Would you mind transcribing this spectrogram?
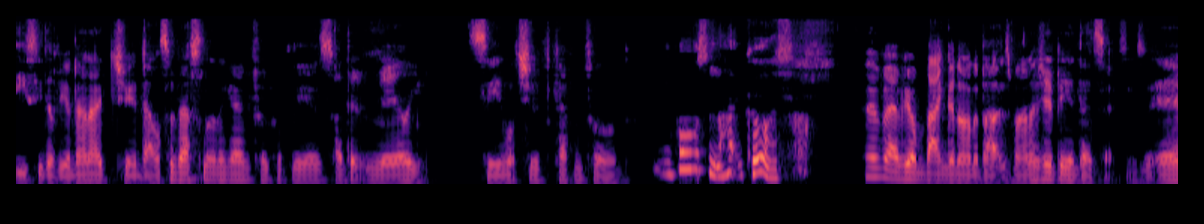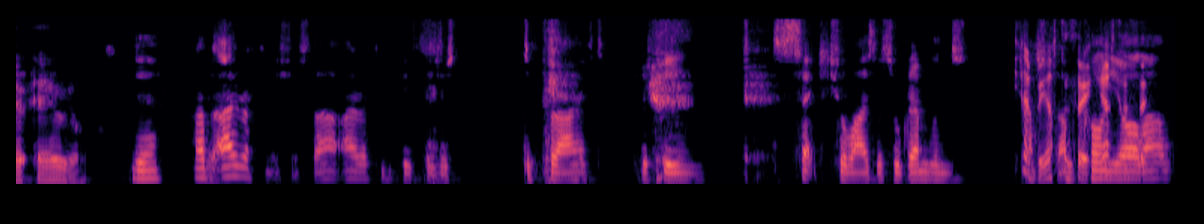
ECW, and then I tuned out of wrestling again for a couple of years. So I didn't really see much of Kevin Thorn. He wasn't that good. I remember everyone banging on about his manager being dead sexy. Is it Ariel? Yeah, I, I reckon it's just that. I reckon people are just deprived, just being sexualized little gremlins. Yeah, but you have to I'm think. calling you you have to all think- out.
